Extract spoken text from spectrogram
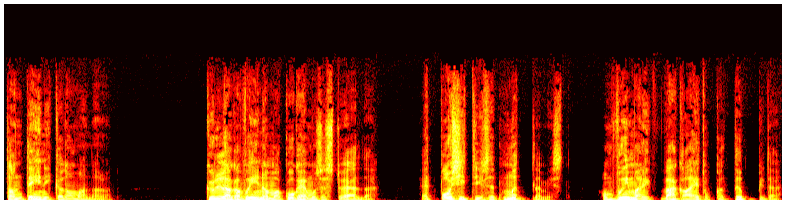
ta on tehnikad omandanud. küll aga võin oma kogemusest öelda, et positiivset mõtlemist on võimalik väga edukalt õppida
